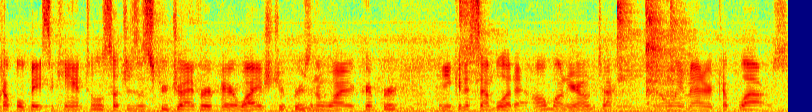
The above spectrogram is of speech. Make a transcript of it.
couple basic hand tools such as a screwdriver, a pair of wire strippers, and a wire crimper, and you can assemble it at home on your own time. It's only matter a couple hours.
